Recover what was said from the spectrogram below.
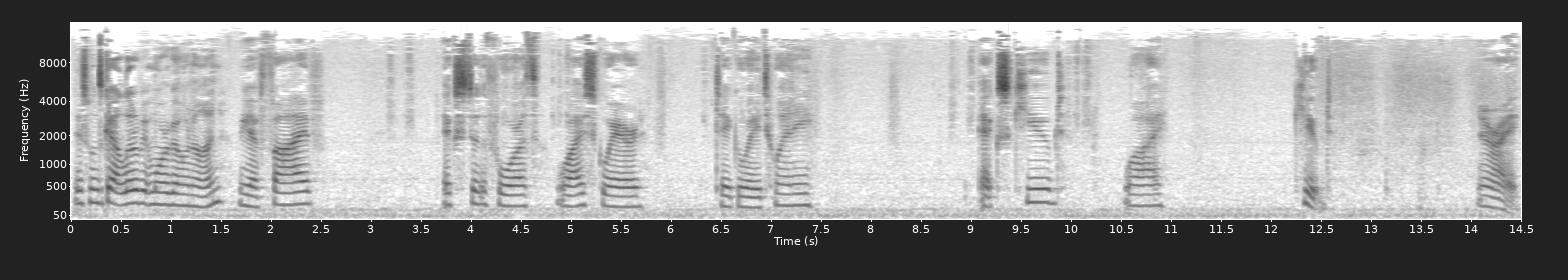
This one's got a little bit more going on. We have 5 x to the fourth y squared, take away 20, x cubed, y cubed. All right.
